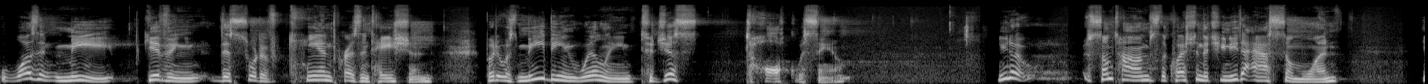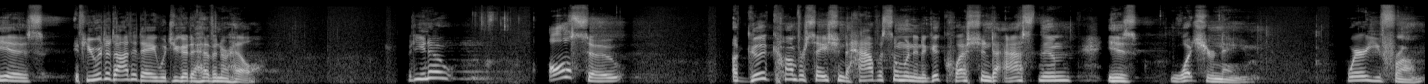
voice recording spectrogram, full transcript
wasn't me giving this sort of canned presentation, but it was me being willing to just talk with Sam. You know, sometimes the question that you need to ask someone is if you were to die today, would you go to heaven or hell? But you know, also, a good conversation to have with someone and a good question to ask them is What's your name? Where are you from?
